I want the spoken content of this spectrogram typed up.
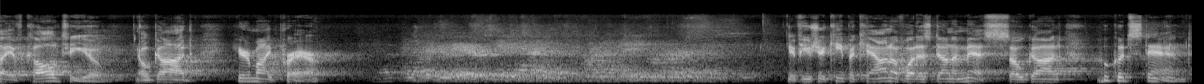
I have called to you. O God, hear my prayer. If you should keep account of what is done amiss, O God, who could stand?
